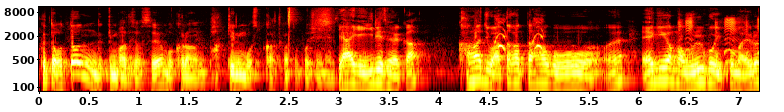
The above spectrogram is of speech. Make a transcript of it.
그때 어떤 느낌 받으셨어요? 뭐 그런 바뀌는 모습 같은 것도 보시면서. 야 이게 일이 될까? 강아지 왔다 갔다 하고 예? 애기가 막 울고 있고 막 이런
